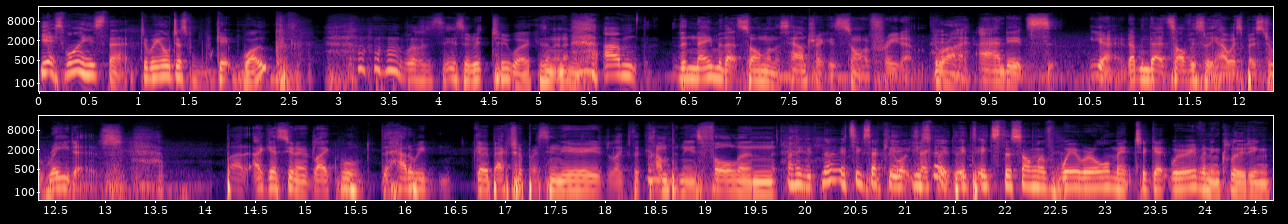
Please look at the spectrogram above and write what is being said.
yes, why is that? Do we all just get woke? well, it's, it's a bit too woke, isn't it? Hmm. Um, the name of that song on the soundtrack is "Song of Freedom," Right. And it's you know, I mean, that's obviously how we're supposed to read it. But I guess you know, like, well, how do we go back to oppressing the Ood? Like, the company's fallen. I think it, no, it's exactly what you Exactly. said. It, it's the song of where we're all meant to get. We're even including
